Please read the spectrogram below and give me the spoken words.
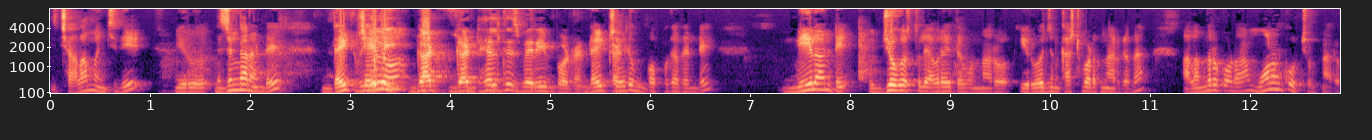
ఇది చాలా మంచిది. మీరు నిజంగానండి డైట్ చేయడం gut gut health is very important diet చేయడం గొప్ప కదండి. మీలాంటి ఉద్యోగస్తులు ఎవరైతే ఉన్నారో ఈ రోజున కష్టపడుతున్నారు కదా వాళ్ళందరూ కూడా మూలం కూర్చుంటున్నారు.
